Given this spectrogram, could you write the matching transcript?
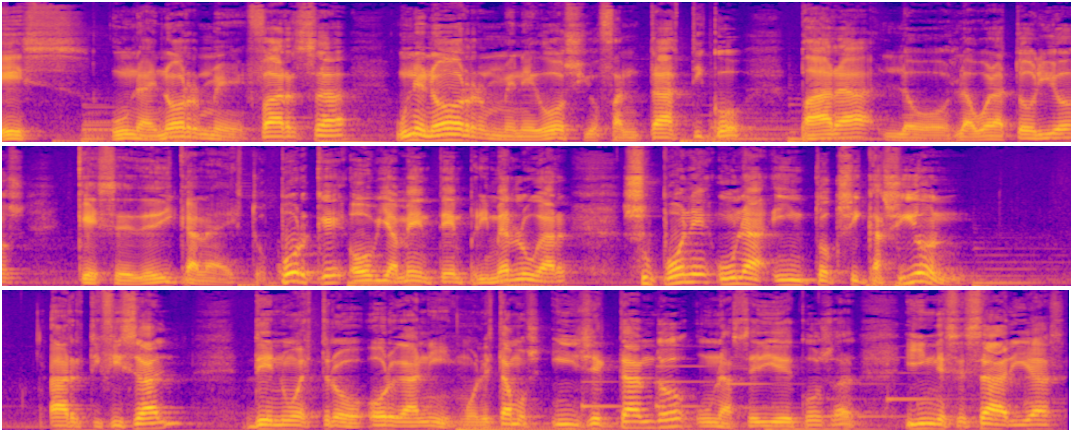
es una enorme farsa, un enorme negocio fantástico para los laboratorios que se dedican a esto. Porque obviamente, en primer lugar, supone una intoxicación artificial de nuestro organismo. Le estamos inyectando una serie de cosas innecesarias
